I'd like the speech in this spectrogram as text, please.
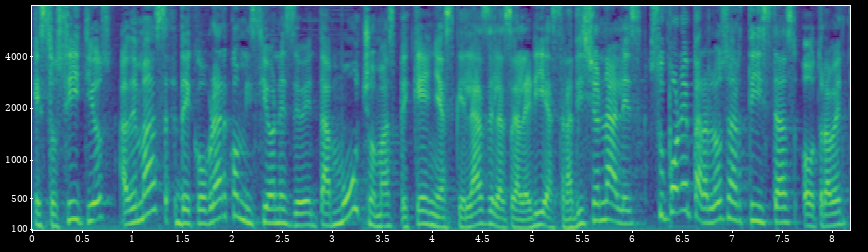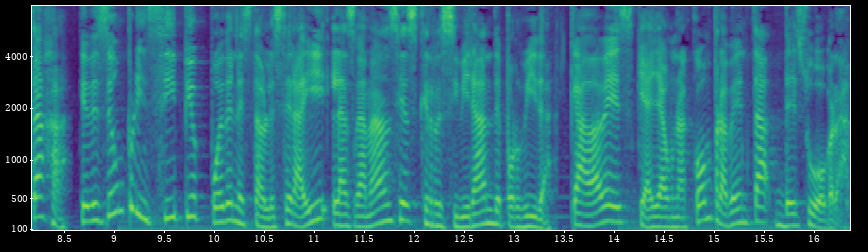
Estos sitios, además de cobrar comisiones de venta mucho más pequeñas que las de las galerías tradicionales, suponen para los artistas otra ventaja, que desde un principio pueden establecer ahí las ganancias que recibirán de por vida cada vez que haya una compra-venta de su obra.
